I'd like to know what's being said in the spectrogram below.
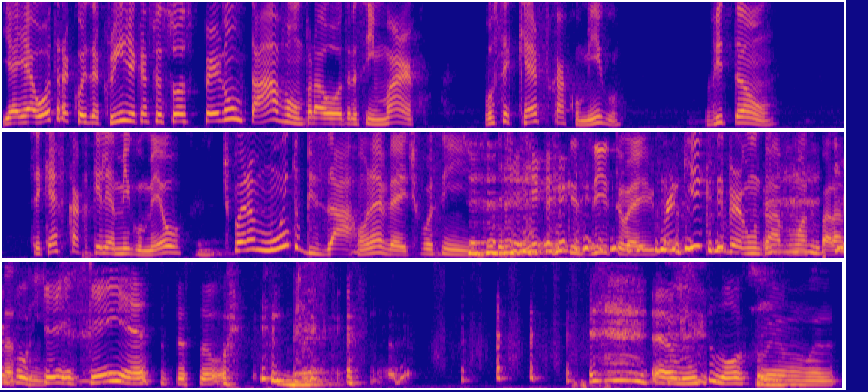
E aí a outra coisa cringe é que as pessoas perguntavam pra outra assim: Marco, você quer ficar comigo? Vitão, você quer ficar com aquele amigo meu? Tipo, era muito bizarro, né, velho? Tipo assim, muito esquisito, velho. Por que que você perguntava umas paradas tipo, assim? Quem, quem é essa pessoa? é muito louco Sim. mesmo, mano.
